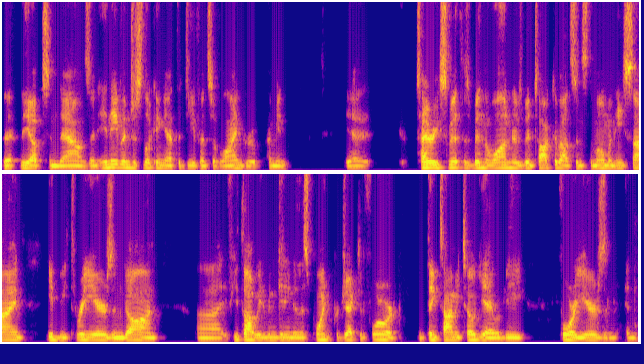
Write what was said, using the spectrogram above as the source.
the, the ups and downs, and, and even just looking at the defensive line group. I mean, yeah, Tyreke Smith has been the one who's been talked about since the moment he signed. He'd be three years and gone. Uh, if you thought we'd been getting to this point projected forward, you'd think Tommy Togiai would be four years and, and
